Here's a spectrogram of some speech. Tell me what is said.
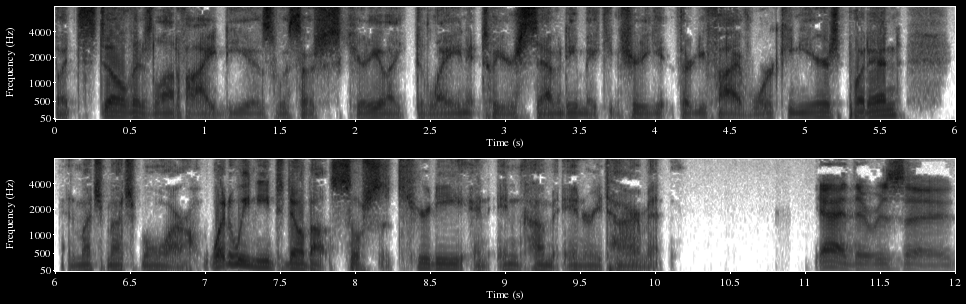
But still, there's a lot of ideas with Social Security, like delaying it till you're 70, making sure you get 35 working years put in, and much, much more. What do we need to know about Social Security and income in retirement? Yeah, there was a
